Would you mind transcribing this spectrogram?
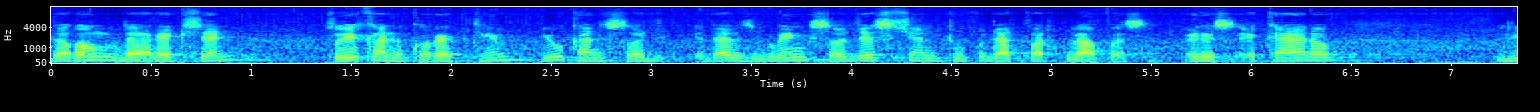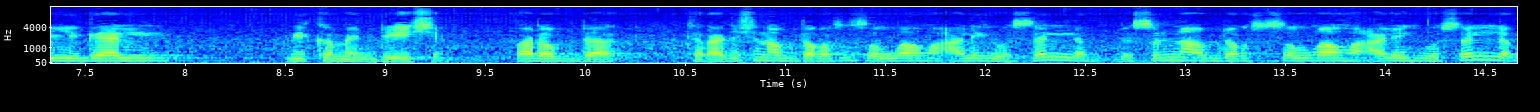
the wrong direction so you can correct him you can that is bring suggestion to that particular person it is a kind of legal recommendation part of the tradition of the Rasul sallallahu alaihi wasallam the sunnah of the Rasul sallallahu alaihi wasallam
